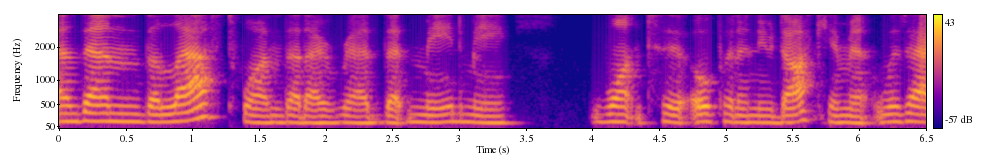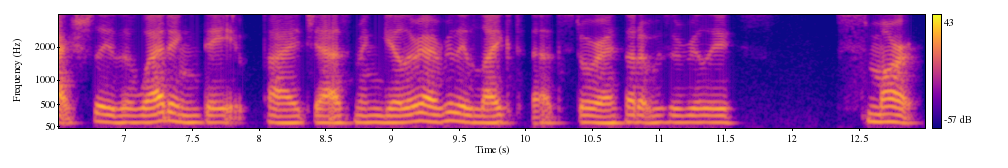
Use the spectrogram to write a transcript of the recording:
and then the last one that I read that made me want to open a new document was actually The Wedding Date by Jasmine Guillory. I really liked that story. I thought it was a really smart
